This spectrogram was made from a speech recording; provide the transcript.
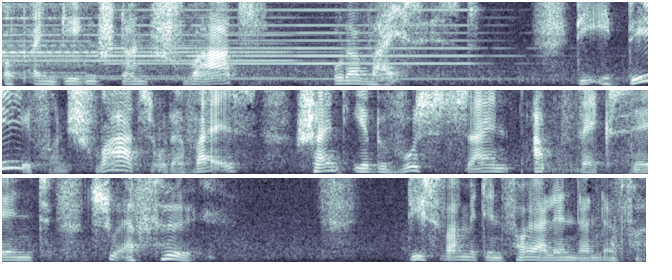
ob ein Gegenstand schwarz oder weiß ist. Die Idee von schwarz oder weiß scheint ihr Bewusstsein abwechselnd zu erfüllen. Dies war mit den Feuerländern der Fall.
